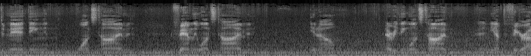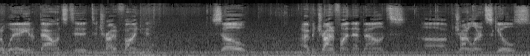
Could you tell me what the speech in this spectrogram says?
demanding and wants time, and family wants time, and you know, everything wants time, and you have to figure out a way and a balance to, to try to find it. So, I've been trying to find that balance. Uh, I've been trying to learn skills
